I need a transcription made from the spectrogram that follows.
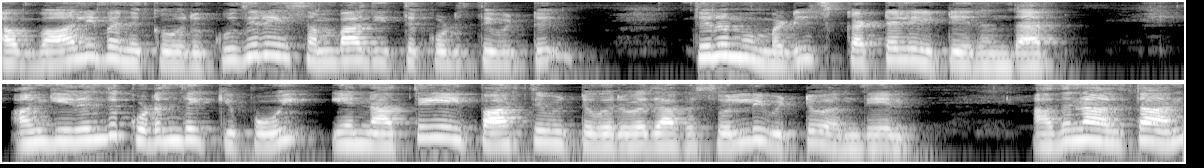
அவ்வாலிபனுக்கு ஒரு குதிரை சம்பாதித்து கொடுத்துவிட்டு திரும்பும்படி கட்டளையிட்டிருந்தார். அங்கிருந்து குடந்தைக்கு போய் என் அத்தையை பார்த்துவிட்டு வருவதாக சொல்லிவிட்டு வந்தேன். அதனால்தான்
